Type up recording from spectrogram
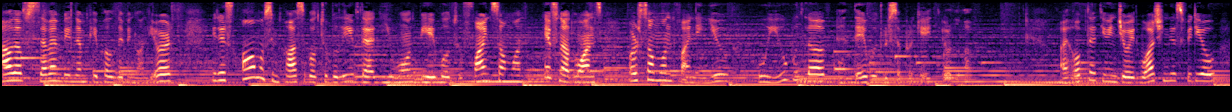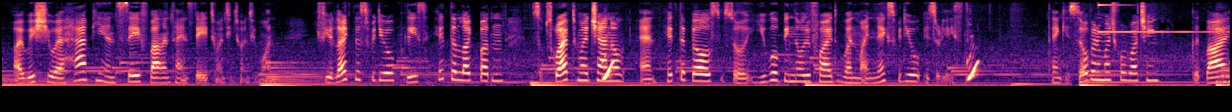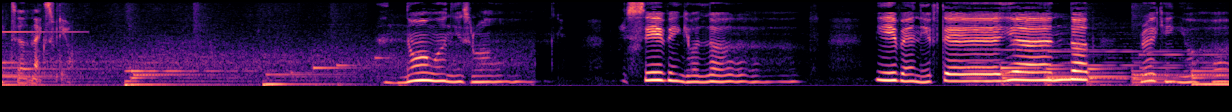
Out of 7 billion people living on the earth, it is almost impossible to believe that you won't be able to find someone, if not once, or someone finding you who you would love and they would reciprocate your love. I hope that you enjoyed watching this video. I wish you a happy and safe Valentine's Day 2021. If you like this video, please hit the like button, subscribe to my channel and hit the bells so you will be notified when my next video is released. Thank you so very much for watching. Goodbye till next video. And no one is wrong receiving your love, even if they end up breaking your heart.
